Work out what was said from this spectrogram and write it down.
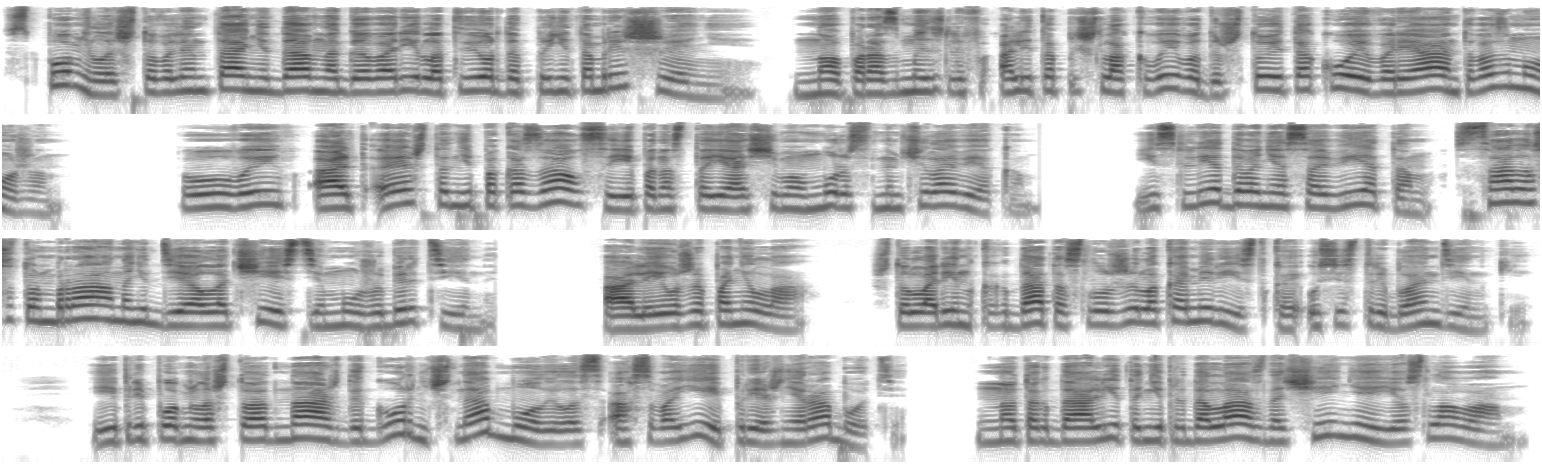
Вспомнилось, что Валента недавно говорил о твердо принятом решении. Но, поразмыслив, Алита пришла к выводу, что и такой вариант возможен. Увы, Альт Эштон не показался ей по-настоящему мужественным человеком. Исследование советом Сайлоса Томбрана не делало чести мужу Бертины. Али уже поняла, что Ларин когда-то служила камеристкой у сестры-блондинки, и припомнила, что однажды горничная обмолвилась о своей прежней работе. Но тогда Алита не придала значения ее словам.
